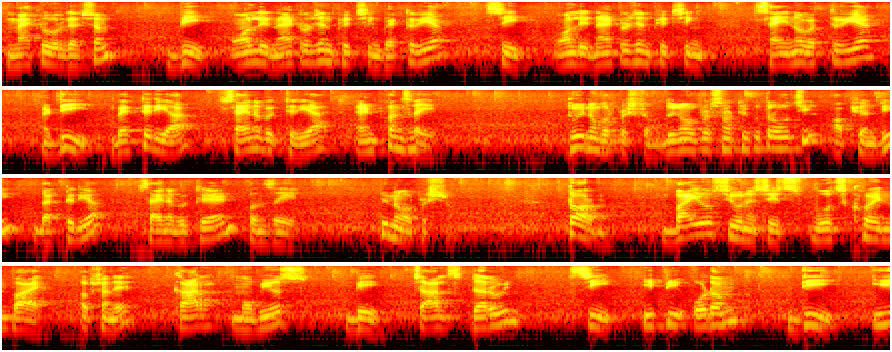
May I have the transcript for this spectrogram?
macroorganism, B. Only nitrogen fixing bacteria. C. Only nitrogen fixing cyanobacteria. D. Bacteria, cyanobacteria and fungi. দুই নম্বর প্রশ্ন দুই নম্বর প্রশ্ন ঠিক উত্তর হচ্ছে option D bacteria cyanobacteria and fungi তিন নম্বর প্রশ্ন term biocoenosis was coined by option A Karl Mobius B Charles Darwin C E P Odum D E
